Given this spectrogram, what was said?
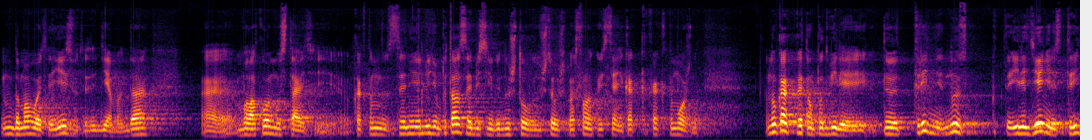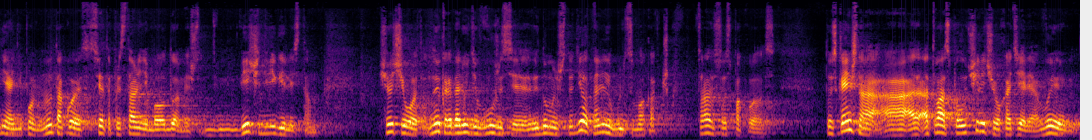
ну, домовой это и есть вот этот демон, да, э, молоко ему ставить. Как-то людям пытался объяснить, говорю, ну что вы, ну что вы, православные христиане, как, как это можно? Ну, как к этому подвели? Три дня, ну, или день, или три дня, я не помню. Ну, такое светопредставление было в доме, что вещи двигались там, еще чего-то. Ну, и когда люди в ужасе и думали, что делать, налили в молока, сразу все успокоилось. То есть, конечно, а, а, от вас получили, чего хотели, вы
